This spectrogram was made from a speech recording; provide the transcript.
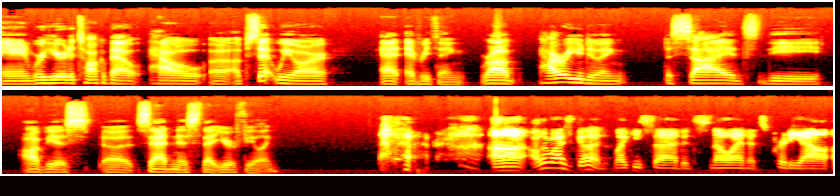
And we're here to talk about how uh, upset we are at everything. Rob, how are you doing besides the obvious uh, sadness that you're feeling? Uh, otherwise, good. Like you said, it's snowing. It's pretty out.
